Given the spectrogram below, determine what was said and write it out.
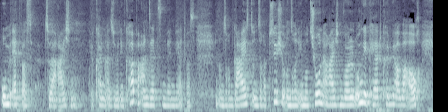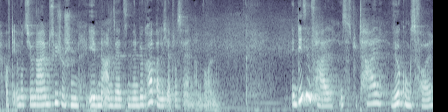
um etwas zu erreichen. Wir können also über den Körper ansetzen, wenn wir etwas in unserem Geist, unserer Psyche, unseren Emotionen erreichen wollen. Und umgekehrt können wir aber auch auf der emotionalen, psychischen Ebene ansetzen, wenn wir körperlich etwas verändern wollen. In diesem Fall ist es total wirkungsvoll,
